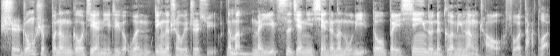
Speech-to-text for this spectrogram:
始终是不能够建立这个稳定的社会秩序。那么每一次建立宪政的努力都被新一轮的革命浪潮所打断。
